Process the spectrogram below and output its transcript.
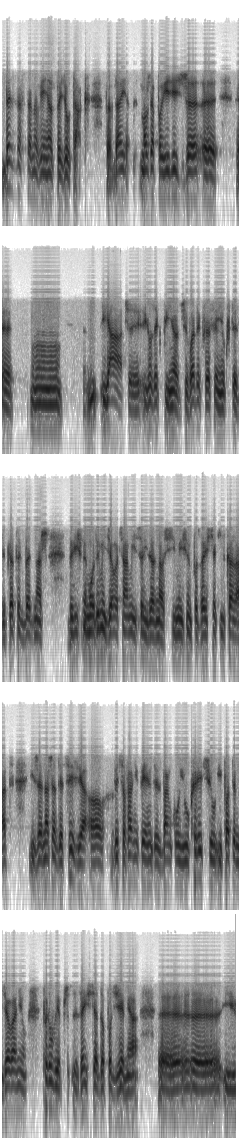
bez zastanowienia odpowiedział tak, prawda? Można powiedzieć, że e, e, mm, ja, czy Józek Pinior, czy Władek Frasyniuk wtedy, Piotr Bednarz, byliśmy młodymi działaczami Solidarności, mieliśmy po dwadzieścia kilka lat i że nasza decyzja o wycofaniu pieniędzy z banku i ukryciu i potem działaniu, próbie zejścia do podziemia e, e, i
